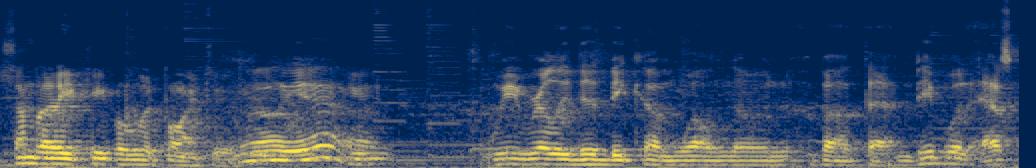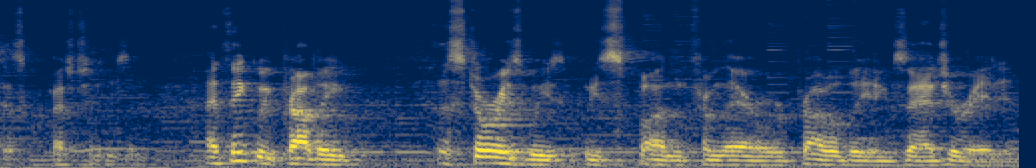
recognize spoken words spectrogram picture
somebody people would point to. Oh yeah. We really did become well known about that, and people would ask us questions. And I think we probably the stories we we spun from there were probably exaggerated.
